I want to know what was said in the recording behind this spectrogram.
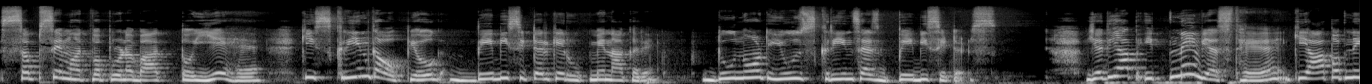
सबसे महत्वपूर्ण बात तो ये है कि स्क्रीन का उपयोग बेबी सिटर के रूप में ना करें। Do not use screens as babysitters यदि आप इतने व्यस्त हैं कि आप अपने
